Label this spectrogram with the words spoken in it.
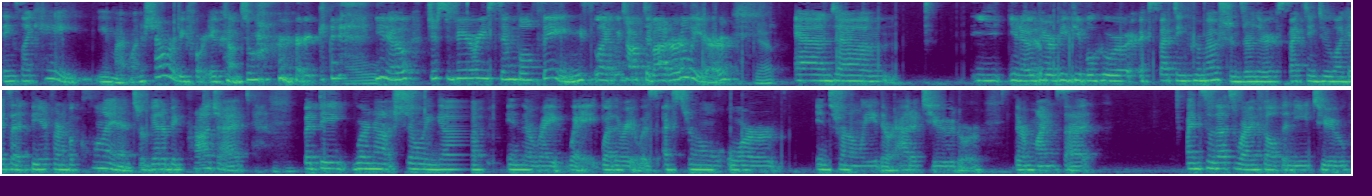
things like, hey, you might want to shower before you come to work. Oh. you know, just very simple things like we talked about earlier. Yeah. And, um, you, you, know, there would be people who are expecting promotions or they're expecting to, like I said, be in front of a client or get a big project, mm-hmm. but they were not showing up in the right way, whether it was external or internally, their attitude or their mindset. And so that's where I felt the need to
